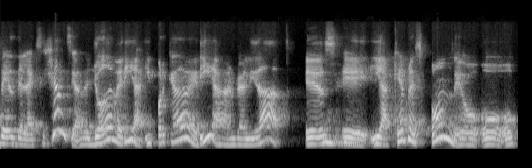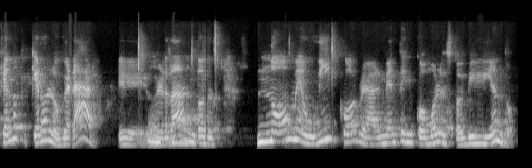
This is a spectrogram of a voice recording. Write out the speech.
desde la exigencia, de yo debería, ¿y por qué debería en realidad? Es, eh, ¿Y a qué responde? O, o, qué es lo que quiero lograr? Eh, ¿Verdad? Entonces, no me ubico realmente en cómo lo estoy viviendo,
